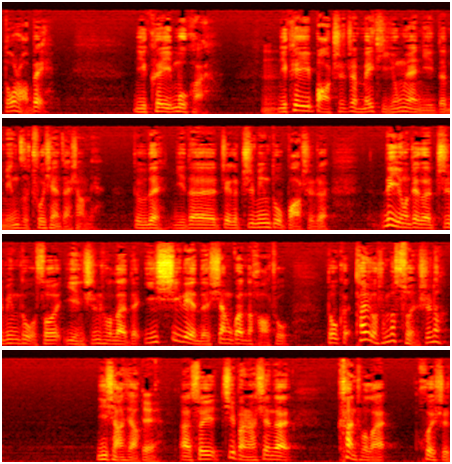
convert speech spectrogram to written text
多少倍。你可以募款，你可以保持着媒体永远你的名字出现在上面。对不对？你的这个知名度保持着，利用这个知名度所引申出来的一系列的相关的好处，都可。他有什么损失呢？你想想。对。啊，所以基本上现在看出来会是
